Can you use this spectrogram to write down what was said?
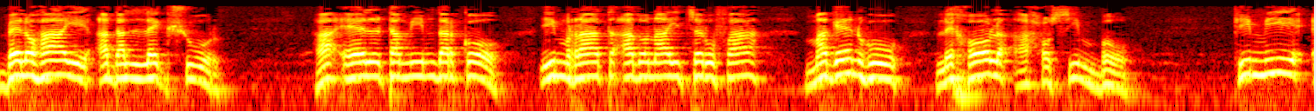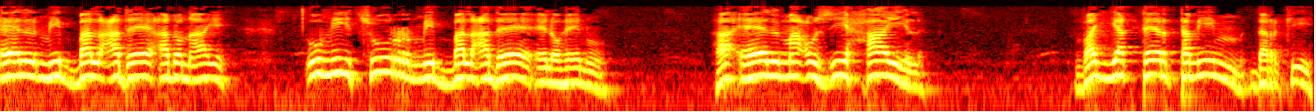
באלוהי אדלג שור. האל תמים דרכו, אמרת אדוני צרופה, מגן הוא לכל החוסים בו. כי מי אל מבלעדי אדוני, ומי צור מבלעדי אלוהינו. האל מעוזי חיל, ויתר תמים דרכי.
